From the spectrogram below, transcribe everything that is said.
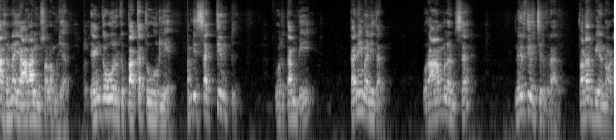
ஆகுன்னா யாராலையும் சொல்ல முடியாது. எங்கள் ஊருக்கு பக்கத்து ஊர்லேயே தம்பி சக்தின்ட்டு ஒரு தம்பி தனி மனிதன் ஒரு ஆம்புலன்ஸை நிறுத்தி வச்சிருக்கிறாரு தொடர்பு என்னோட.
